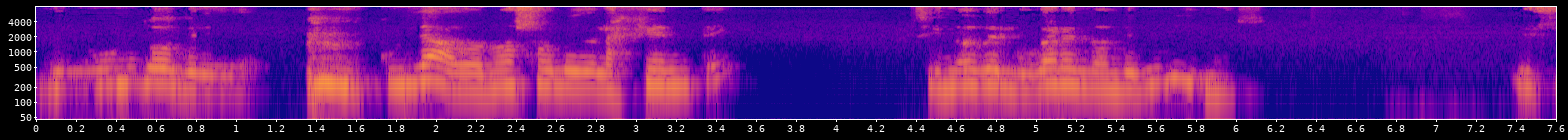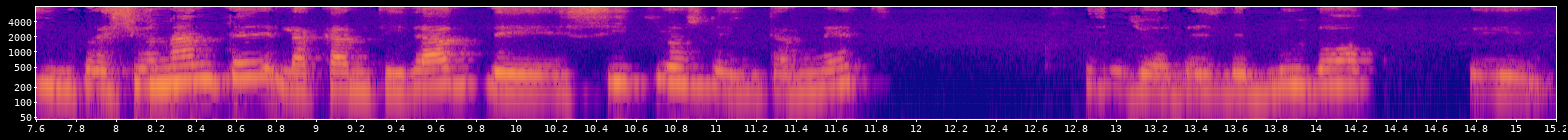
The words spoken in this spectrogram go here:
un mundo de cuidado, no solo de la gente, sino del lugar en donde vivimos. Es impresionante la cantidad de sitios de internet, yo, desde Blue Dot, en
